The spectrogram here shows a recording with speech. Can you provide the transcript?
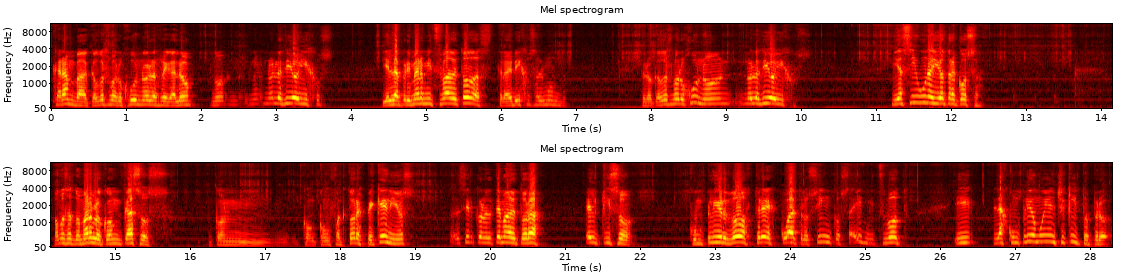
caramba, Kadosh Barujú no les regaló, no, no, les dio hijos. Y es la primera mitzvah de todas, traer hijos al mundo. Pero Kadosh Barujú no, no les dio hijos. Y así una y otra cosa. Vamos a tomarlo con casos, con, con, con factores pequeños, es decir, con el tema de Torah. Él quiso cumplir dos, tres, cuatro, cinco, seis mitzvot y las cumplió muy en chiquito, pero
